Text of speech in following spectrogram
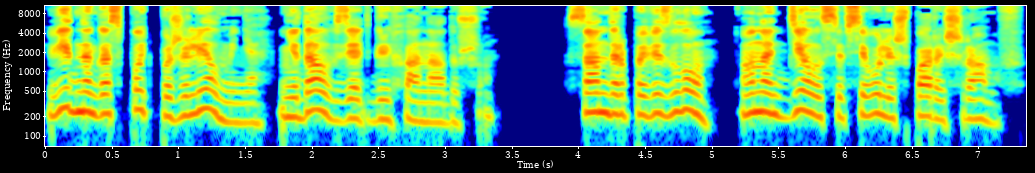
Видно, Господь пожалел меня, не дал взять греха на душу. Сандер повезло, он отделался всего лишь парой шрамов.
